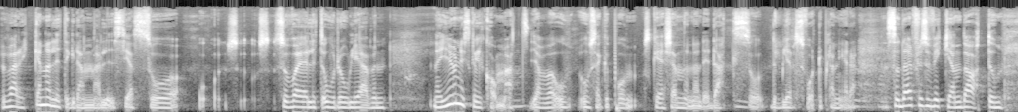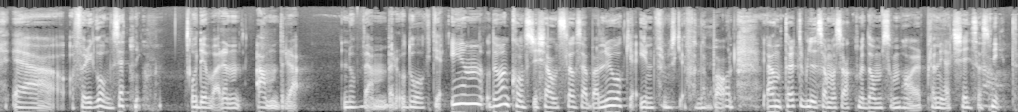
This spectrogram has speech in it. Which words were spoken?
verkarna lite grann med Alicia så, så, så var jag lite orolig även när juni skulle komma. Att jag var osäker på ska jag känna när det är dags och det blev svårt att planera. Så därför så fick jag en datum eh, för igångsättning. Och det var den andra november och då åkte jag in och det var en konstig känsla och så här, bara, nu åker jag in för nu ska jag föda barn. Jag antar att det blir samma sak med de som har planerat kejsarsnitt.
